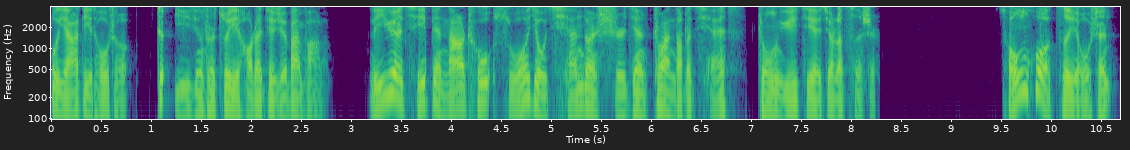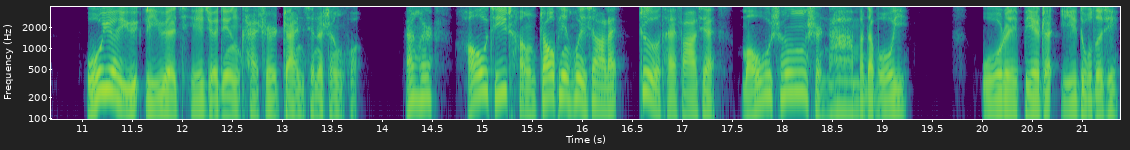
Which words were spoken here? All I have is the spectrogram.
不压地头蛇，这已经是最好的解决办法了。李月琪便拿出所有前段时间赚到的钱，终于解决了此事。重获自由身，吴越与李月琪决定开始崭新的生活。然而，好几场招聘会下来，这才发现谋生是那么的不易。吴瑞憋着一肚子气，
